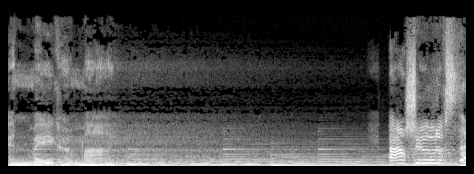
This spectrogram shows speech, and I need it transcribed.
and make her mine. I should have stayed,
